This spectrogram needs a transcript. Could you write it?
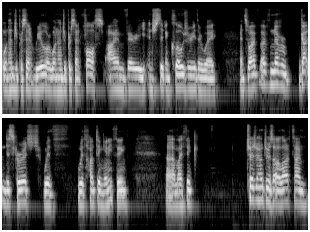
100% real or 100% false. I'm very interested in closure either way. And so I've, I've never gotten discouraged with with hunting anything. Um, I think treasure hunters a lot of time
